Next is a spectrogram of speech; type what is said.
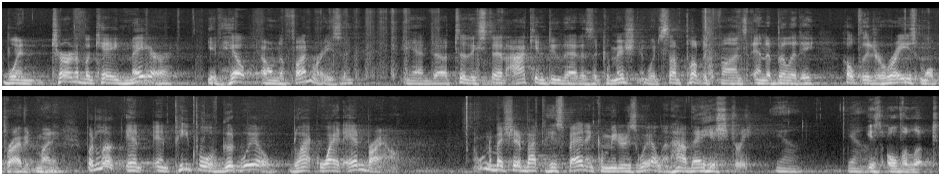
when Turner became mayor, it helped on the fundraising. And uh, to the extent I can do that as a commissioner with some public funds and ability, hopefully, to raise more private money. But look, and, and people of goodwill, black, white, and brown. I want to mention about the Hispanic community as well and how their history Yeah. Yeah. is overlooked.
